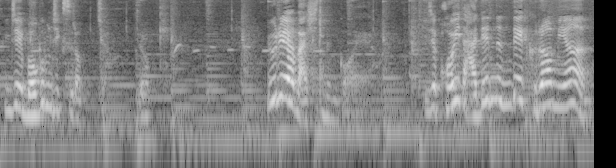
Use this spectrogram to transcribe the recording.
굉장히 먹음직스럽죠. 이렇게 요래야 맛있는 거예요. 이제 거의 다 됐는데 그러면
